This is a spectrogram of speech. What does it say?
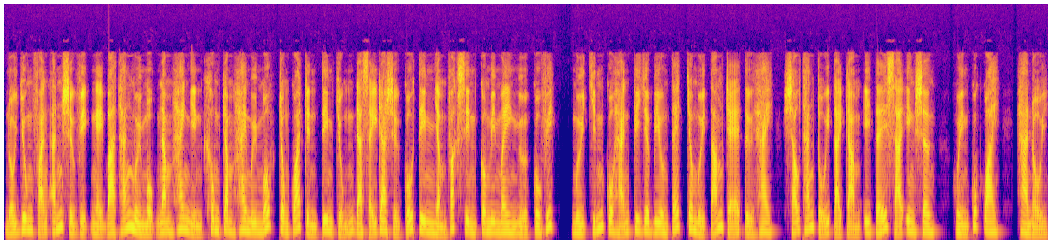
Nội dung phản ánh sự việc ngày 3 tháng 11 năm 2021 trong quá trình tiêm chủng đã xảy ra sự cố tiêm nhầm vaccine Comirnaty ngừa COVID. 19 của hãng Pfizer-BioNTech cho 18 trẻ từ 2, 6 tháng tuổi tại trạm y tế xã Yên Sơn, huyện Quốc Oai, Hà Nội.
